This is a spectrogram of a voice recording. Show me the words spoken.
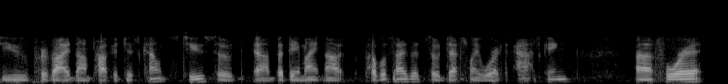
do provide nonprofit discounts too, so, uh, but they might not publicize it, so definitely worth asking uh, for it.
